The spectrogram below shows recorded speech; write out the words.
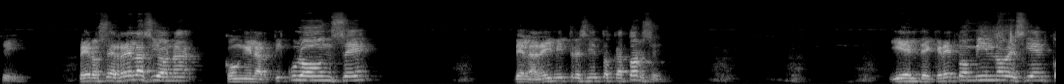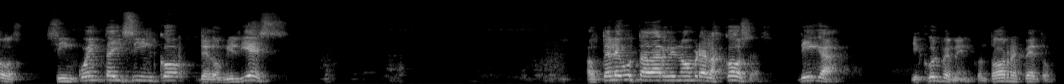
sí. Pero se relaciona con el artículo 11 de la ley 1314 y el decreto 1955 de 2010. A usted le gusta darle nombre a las cosas. Diga, discúlpeme, con todo respeto,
